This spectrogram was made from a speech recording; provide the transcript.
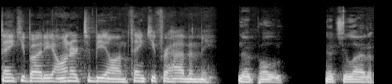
Thank you, buddy. Honored to be on. Thank you for having me. No problem. Catch you later.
